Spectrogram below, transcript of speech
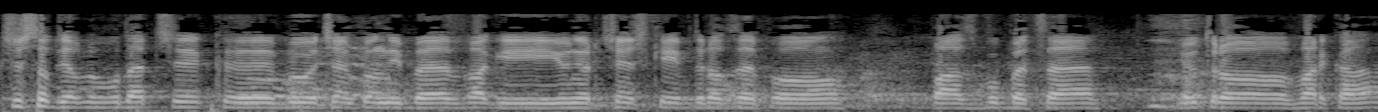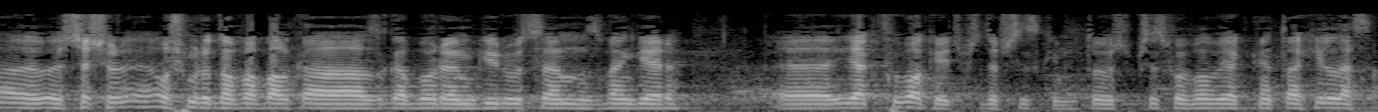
Krzysztof Diablo Wudarczyk, y, były czempion IBF wagi junior ciężkiej w drodze po pas WBC. Jutro walka, 8-rundowa walka z Gaborem Girusem z Węgier. Y, Jak twój łokieć przede wszystkim? To już przysłowiowy jak mięta Achillesa.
